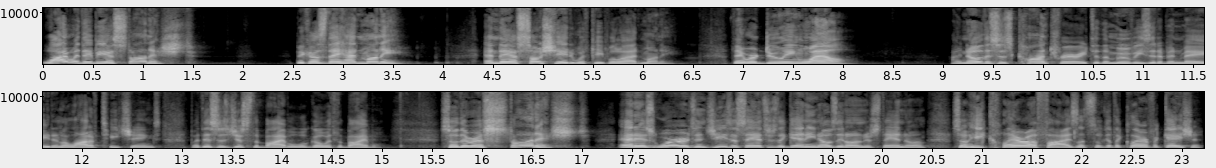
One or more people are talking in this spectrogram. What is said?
Why would they be astonished? Because they had money and they associated with people who had money. They were doing well. I know this is contrary to the movies that have been made and a lot of teachings, but this is just the Bible. We'll go with the Bible. So they're astonished at his words, and Jesus answers again. He knows they don't understand him, so he clarifies. Let's look at the clarification.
